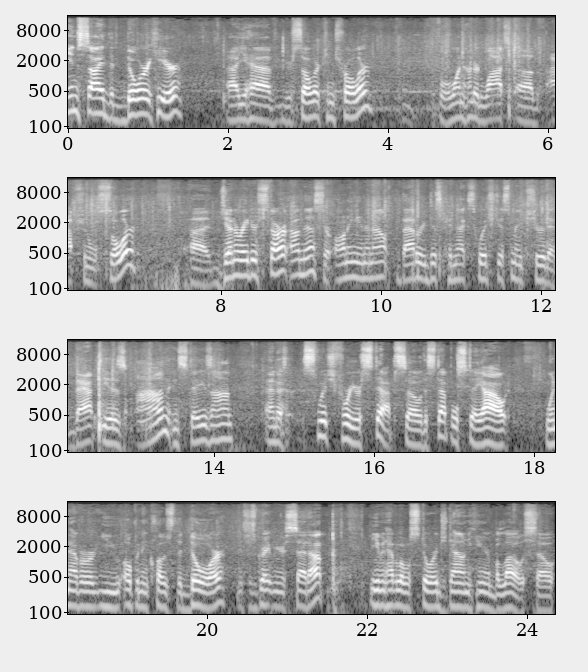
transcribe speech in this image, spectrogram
Inside the door here, uh, you have your solar controller for 100 watts of optional solar. Uh, generator start on this or awning in and out battery disconnect switch just make sure that that is on and stays on and a switch for your steps so the step will stay out whenever you open and close the door. This is great when you're set up. You even have a little storage down here below. So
